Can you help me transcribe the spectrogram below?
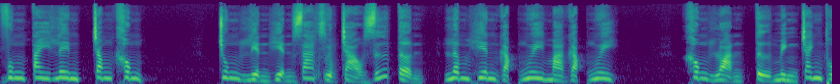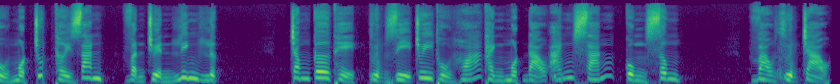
vung tay lên trong không. Trung liền hiện ra vượt trào dữ tợn, Lâm Hiên gặp nguy mà gặp nguy. Không loạn tự mình tranh thủ một chút thời gian, vận chuyển linh lực. Trong cơ thể tuyệt dị truy thủ hóa thành một đạo ánh sáng cùng sông. Vào vượt trào.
